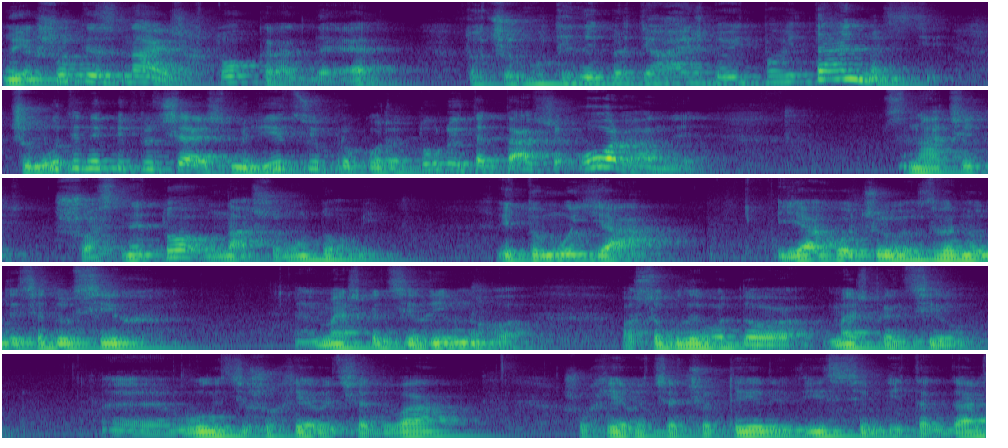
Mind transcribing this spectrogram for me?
Ну якщо ти знаєш, хто краде, то чому ти не притягаєш до відповідальності? Чому ти не підключаєш міліцію, прокуратуру і так далі, органи? Значить, щось не то у нашому домі. І тому я, я хочу звернутися до всіх мешканців Рівного, особливо до мешканців е, вулиці Шухевича 2, Шухевича 4, 8 і так далі,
